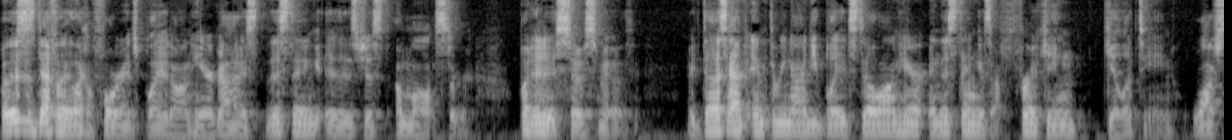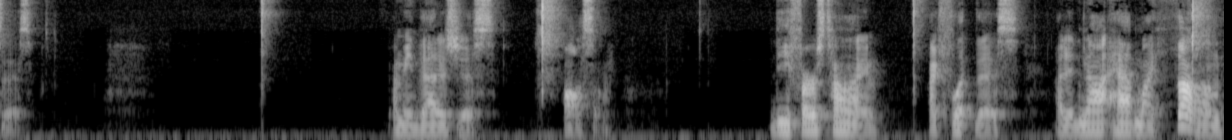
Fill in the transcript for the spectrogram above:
But this is definitely like a four inch blade on here, guys. This thing is just a monster, but it is so smooth. It does have M390 blade still on here, and this thing is a freaking guillotine. Watch this. I mean, that is just awesome. The first time I flipped this, I did not have my thumb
